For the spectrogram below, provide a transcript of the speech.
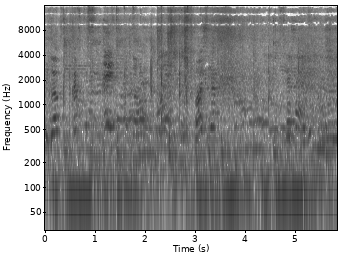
thì cơm Hey. Let's go home. Bye, see ya. Let's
